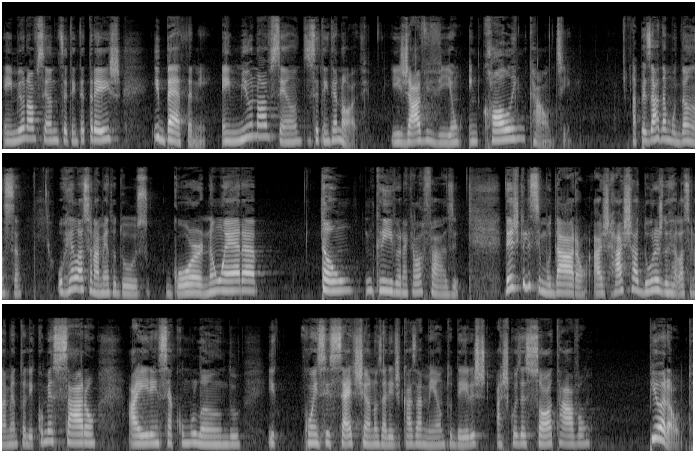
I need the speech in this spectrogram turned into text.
em 1973, e Bethany, em 1979, e já viviam em Collin County. Apesar da mudança, o relacionamento dos Gore não era tão incrível naquela fase. Desde que eles se mudaram, as rachaduras do relacionamento ali começaram a irem se acumulando. E com esses sete anos ali de casamento deles, as coisas só estavam piorando.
